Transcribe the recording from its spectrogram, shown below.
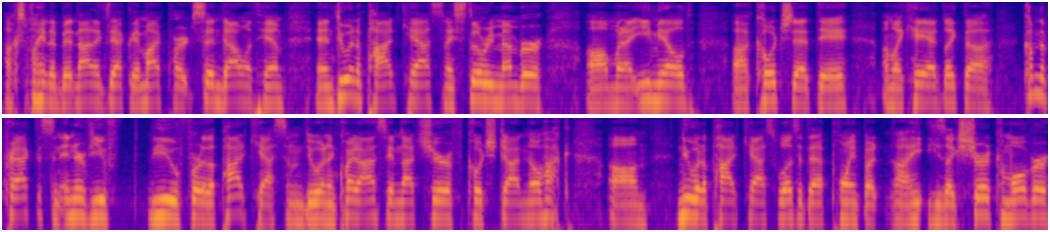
I'll explain a bit, not exactly on my part, sitting down with him and doing a podcast. And I still remember um, when I emailed uh, Coach that day, I'm like, hey, I'd like to come to practice and interview you for the podcast I'm doing. And quite honestly, I'm not sure if Coach John Nowak um, knew what a podcast was at that point, but uh, he, he's like, sure, come over.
